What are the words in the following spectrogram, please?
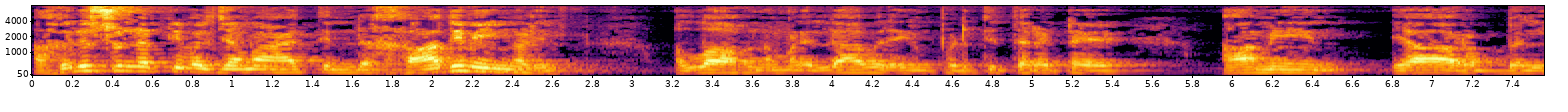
അഹ്ലുസുന്നത്തി വൽ ജമാഅത്തിന്റെ ഖാദിമീങ്ങളിൽ അള്ളാഹു നമ്മളെല്ലാവരെയും പെടുത്തിത്തരട്ടെ. ആമീൻ. യാ റബ്ബൽ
